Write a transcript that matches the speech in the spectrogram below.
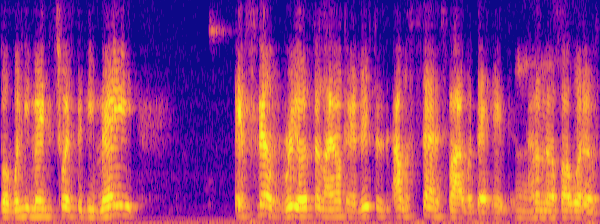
but when he made the choice that he made, it felt real. It felt like okay, this is. I was satisfied with that ending. Mm-hmm. I don't know if I would have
